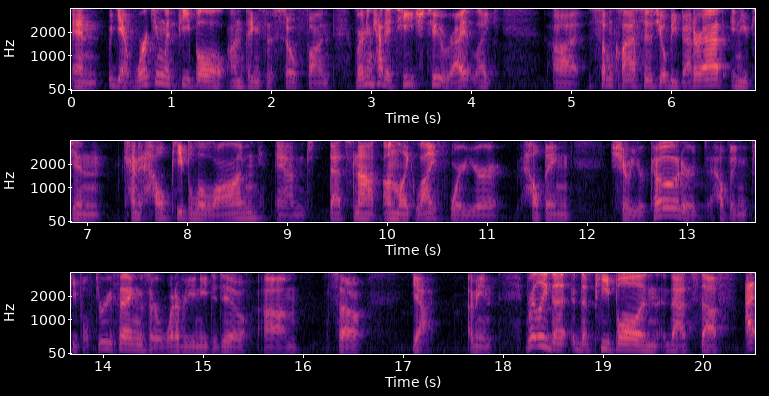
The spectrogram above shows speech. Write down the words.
and yeah, working with people on things is so fun. Learning how to teach too, right? Like uh, some classes you'll be better at and you can kind of help people along and that's not unlike life where you're helping show your code or helping people through things or whatever you need to do. Um, so yeah, I mean, really the the people and that stuff. I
